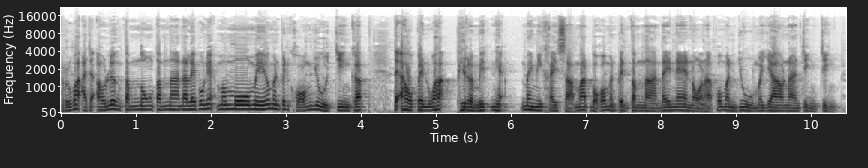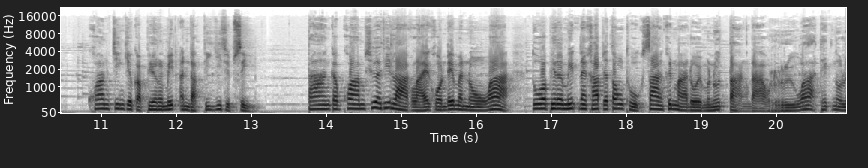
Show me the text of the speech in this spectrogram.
หรือว่าอาจจะเอาเรื่องตำนงตำนานอะไรพวกนี้มาโมเมว่ามันเป็นของอยู่จริงครับ แต่เอาเป็นว่าพีระมิดเนี่ยไม่มีใครสามารถบอกว่ามันเป็นตำนานได้แน่นอนครับเพราะมันอยู่มายาวนานจริง ๆ ความจริงเกี่ยวกับพีระมิดอันดับที่ 24 ต่างกับความเชื่อที่หลากหลายคนได้มโนว่า ตัวพีระมิดนะครับจะต้องถูกสร้างขึ้นมาโดยมนุษย์ต่างดาว หรือว่าเทคโนโล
